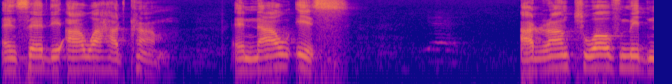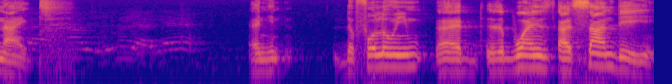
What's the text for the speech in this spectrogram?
and said the hour had come and now is. around 12 midnight. And the following uh, Wednesday, uh, Sunday,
